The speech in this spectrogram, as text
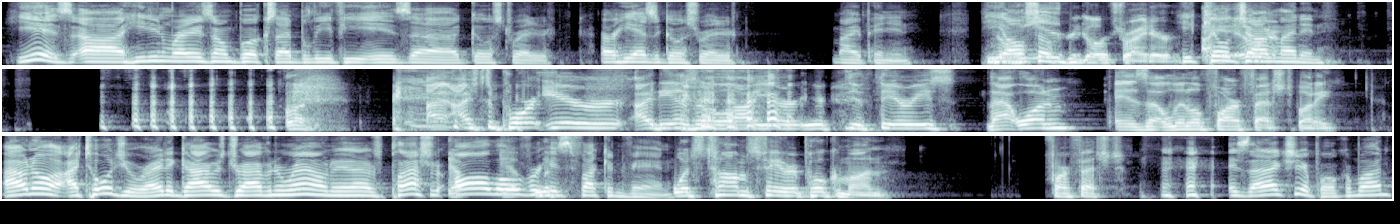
He is. Uh, he didn't write his own books. I believe he is a ghostwriter, or he has a ghostwriter. My opinion. He No, also he is the ghostwriter. he killed I- John Lennon. Look, I, I support your ideas and a lot of your, your, your theories. That one is a little far fetched, buddy. I don't know. I told you right. A guy was driving around and I was plastered all yep. over What- his fucking van. What's Tom's favorite Pokemon? Farfetch'd. Is that actually a Pokemon?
